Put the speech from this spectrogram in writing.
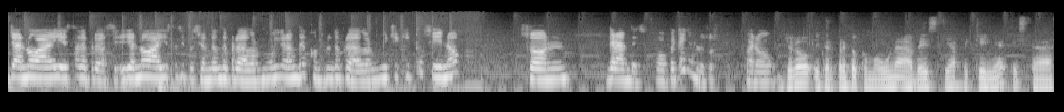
ya no hay esta depredación, ya no hay esta situación de un depredador muy grande contra un depredador muy chiquito, sino son grandes o pequeños los dos. Pero Yo lo interpreto como una bestia pequeña que está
